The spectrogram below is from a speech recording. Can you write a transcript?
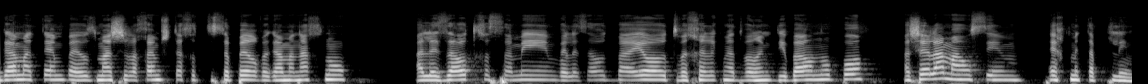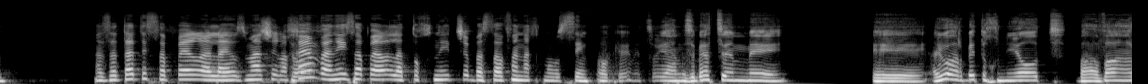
גם אתם ביוזמה שלכם שתכף תספר וגם אנחנו, על לזהות חסמים ולזהות בעיות וחלק מהדברים דיברנו פה. השאלה מה עושים, איך מטפלים. אז אתה תספר על היוזמה שלכם טוב. ואני אספר על התוכנית שבסוף אנחנו עושים. אוקיי, מצוין. זה בעצם, אה, אה, היו הרבה תוכניות בעבר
